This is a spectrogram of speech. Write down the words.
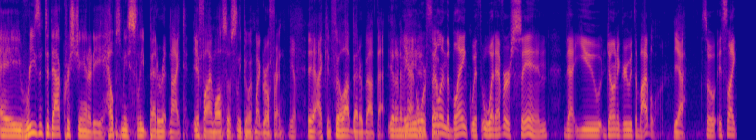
a reason to doubt Christianity helps me sleep better at night if I'm also sleeping with my girlfriend. Yep. Yeah, I can feel a lot better about that. You know what I mean? Yeah, or And so- fill in the blank with whatever sin that you don't agree with the Bible on. Yeah. So it's like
